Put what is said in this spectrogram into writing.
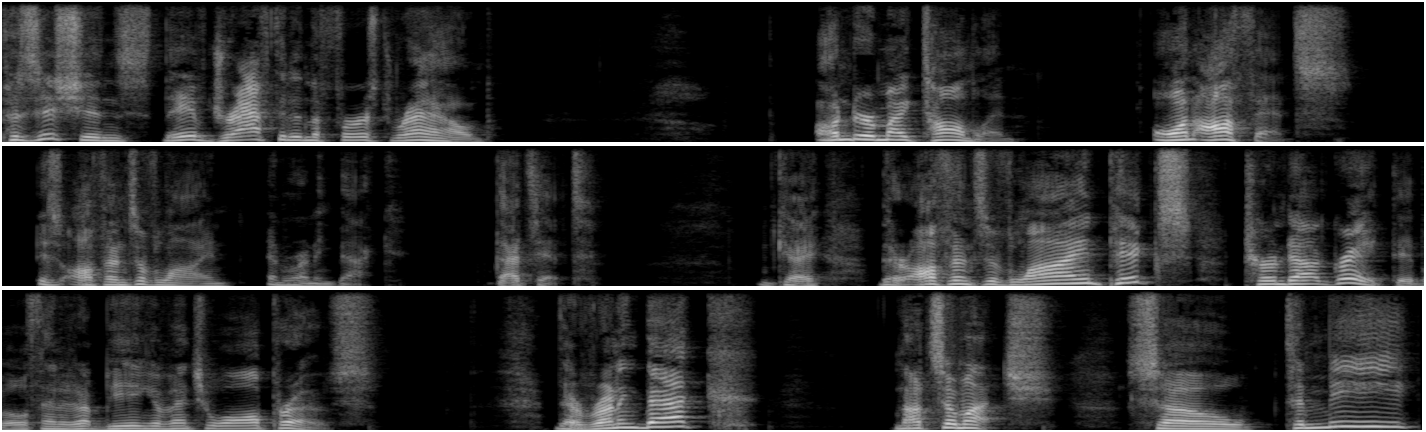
positions they have drafted in the first round under Mike Tomlin on offense is offensive line and running back. That's it. Okay. Their offensive line picks turned out great. They both ended up being eventual all pros. Their running back, not so much. So to me,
